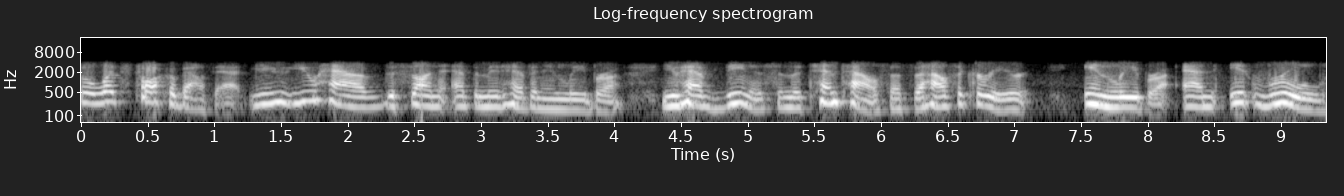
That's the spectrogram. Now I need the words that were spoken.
so let's talk about that. You you have the sun at the midheaven in Libra. You have Venus in the tenth house. That's the house of career in Libra, and it rules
